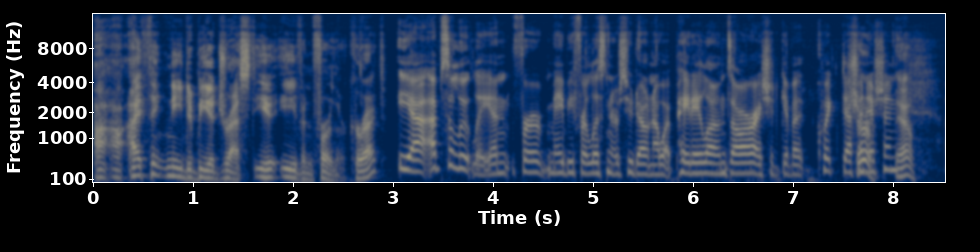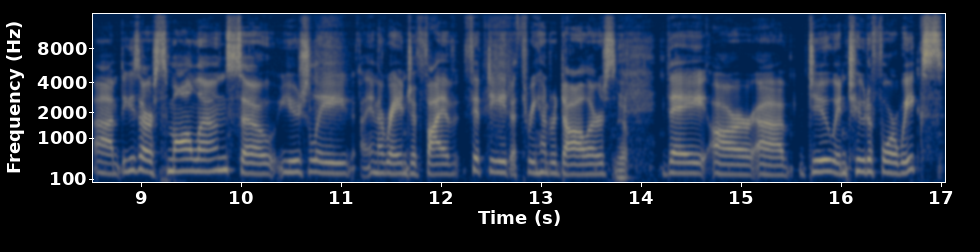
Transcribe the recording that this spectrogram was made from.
I, I think need to be addressed e- even further. Correct? Yeah, absolutely. And for maybe for listeners who don't know what payday loans are, I should give a quick definition. Sure. Yeah. Um, these are small loans, so usually in the range of five fifty to three hundred dollars. Yep. They are uh, due in two to four weeks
